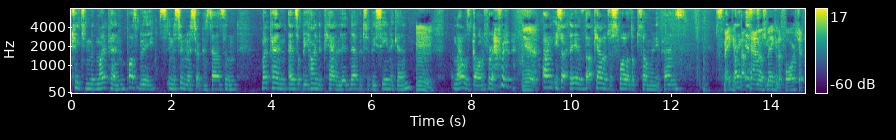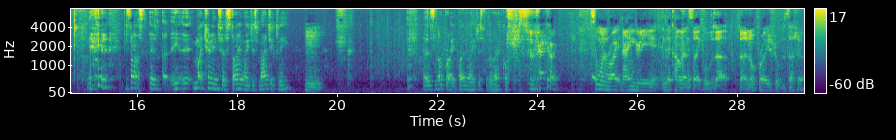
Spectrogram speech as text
teaching with my pen, possibly in a similar circumstance, and my pen ends up behind the piano lid, never to be seen again, mm, and that was gone forever. yeah and he said eh, that piano just swallowed up so many pens. it's making Like, that piano's making a fortune it's not. It's, it might turn into a Steinway just magically. mm. It's an upright, by the way, just for the record. just for the record someone writing angrily in the comments like well, was that, was that an upright or was that a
